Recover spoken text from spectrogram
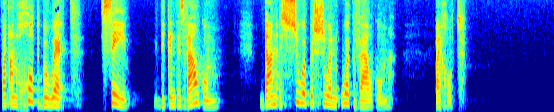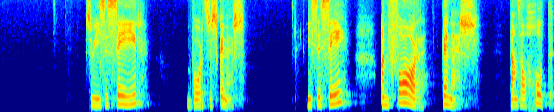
wat aan God behoort sê die kind is welkom, dan is so 'n persoon ook welkom by God. So Jesus sê hier word soos kinders. Jesus sê aanvaar kinders, dan sal God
